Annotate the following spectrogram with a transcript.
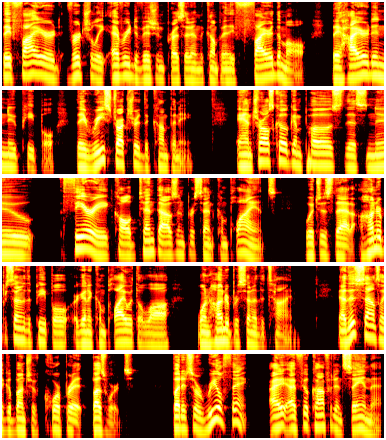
They fired virtually every division president in the company. They fired them all. They hired in new people. They restructured the company. And Charles Koch imposed this new theory called 10,000% compliance which is that 100% of the people are going to comply with the law 100% of the time. Now, this sounds like a bunch of corporate buzzwords, but it's a real thing. I, I feel confident saying that.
